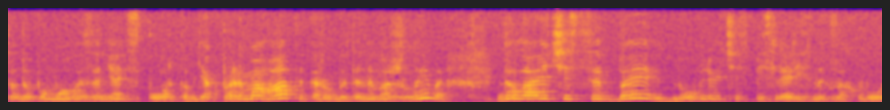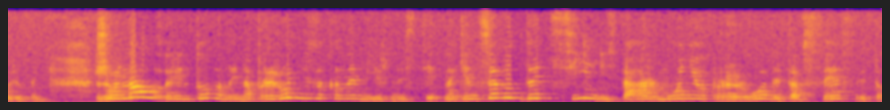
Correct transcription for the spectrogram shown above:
за допомогою занять спортом, як перемагати та робити неможливе, долаючи себе, відновлюючись після різних захворювань. Журнал орієнтований на природні закономірності, на кінцеву доцільність та гармонію природи та Всесвіту,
